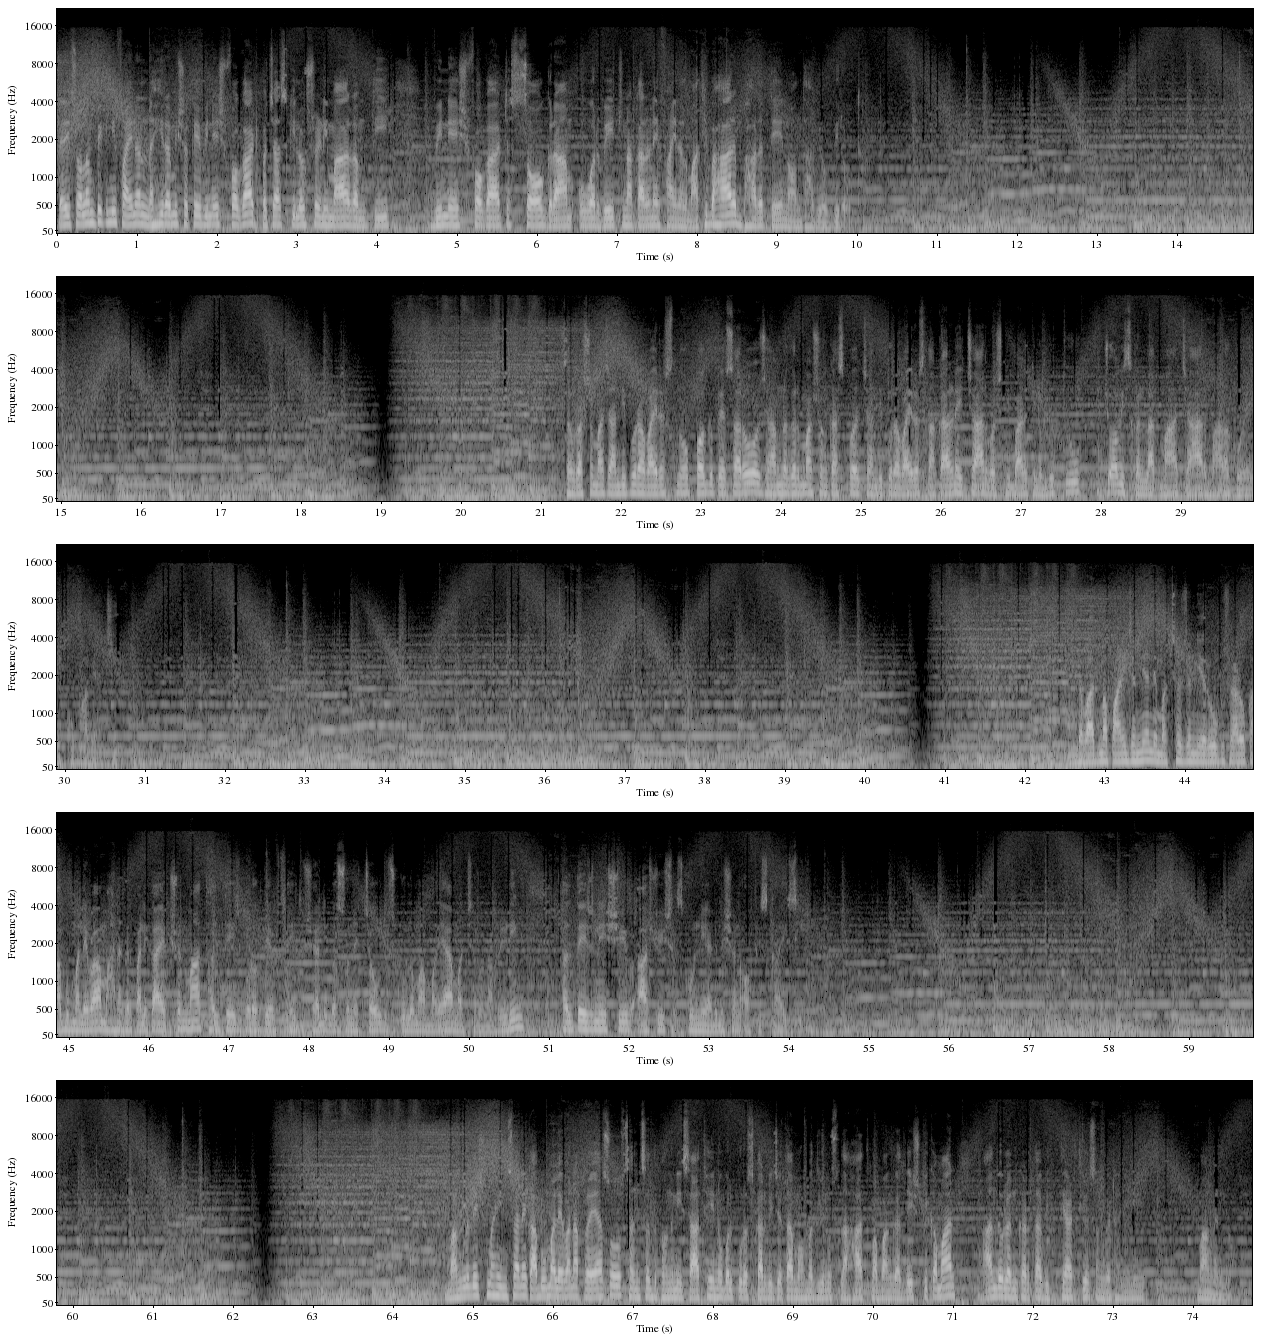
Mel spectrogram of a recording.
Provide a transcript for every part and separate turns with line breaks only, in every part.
Paris ઓલિમ્પિકની final નહીં રમી શકે વિનેશ ફોગાટ. પચાસ કિલો શ્રેણીમાં રમતી વિનેશ ફોગાટ સો ગ્રામ ઓવરવેટના કારણે ફાઇનલમાંથી બહાર. ભારતે નોંધાવ્યો વિરોધ. સૌરાષ્ટ્રમાં ચાંદીપુરા વાયરસનો પગ પેસારો. જામનગરમાં શંકાસ્પદ ચાંદીપુરા વાયરસના કારણે ચાર વર્ષની બાળકીનું મૃત્યુ. ચોવીસ કલાકમાં ચાર બાળકોએ ગુમાવ્યા જીવ. અમદાવાદમાં પાણીજન્ય અને મચ્છરજન્ય રોગચાળો કાબૂમાં લેવા મહાનગરપાલિકા એક્શનમાં થલતેજ બોડકદેવ સહિત શહેરની બસોને ચૌદ સ્કૂલોમાં મળ્યા મચ્છરોના બ્રીડિંગ. થલતેજની શિવ આશીષ સ્કૂલની એડમિશન ઓફિસ કરાઈ સીલ બાંગ્લાદેશમાં હિંસાને કાબૂમાં લેવાના પ્રયાસો, સંસદ ભંગની સાથે નોબેલ પુરસ્કાર વિજેતા મોહમ્મદ યુનુસના હાથમાં બાંગ્લાદેશની કમાન, આંદોલન કરતા વિદ્યાર્થીઓ, સંગઠનની માંગણીઓ.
